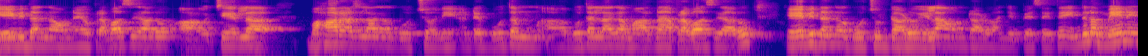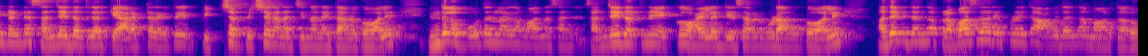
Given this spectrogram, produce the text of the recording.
ఏ విధంగా ఉన్నాయో. ప్రభాస్ గారు ఆ చీర్ల మహారాజు లాగా కూర్చొని అంటే భూతం ఆ, భూతం లాగా మారిన ప్రభాస్ గారు ఏ విధంగా కూర్చుంటాడు ఎలా ఉంటాడు అని చెప్పేసి అయితే ఇందులో మెయిన్ ఏంటంటే సంజయ్ దత్ గారి క్యారెక్టర్ అయితే పిచ్చ పిచ్చగా నచ్చిందని అయితే అనుకోవాలి. ఇందులో భూతం లాగా మారిన సం- సంజయ్ దత్నే ఎక్కువ హైలైట్ చేశారని కూడా అనుకోవాలి. అదే విధంగా ప్రభాస్ గారు ఎప్పుడైతే ఆ విధంగా మారుతారో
